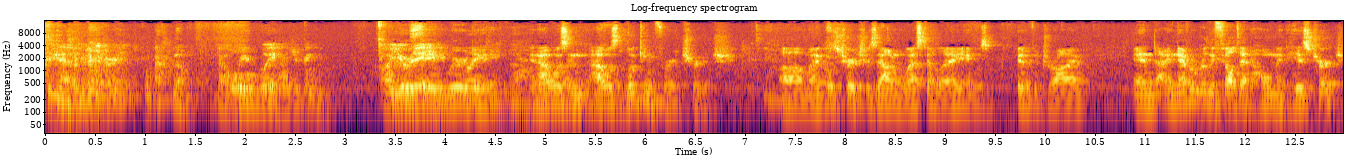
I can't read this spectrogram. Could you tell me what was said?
So you guys are married already? No, no, Oh, we, wait, how'd you bring him? Oh, you we were were dating. We were We're dating, dating, yeah. and I was in, I was looking for a church. Uh, my uncle's church was out in West LA, and was a bit of a drive, and I never really felt at home at his church.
